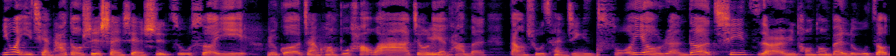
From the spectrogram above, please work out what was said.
因为以前他都是身先士卒，所以如果战况不好啊，就连他们当初曾经所有人的妻子儿女通通被掳走。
